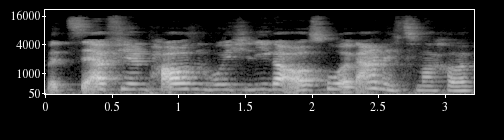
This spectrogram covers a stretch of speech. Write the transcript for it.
mit sehr vielen Pausen, wo ich liege, ausruhe, gar nichts mache.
